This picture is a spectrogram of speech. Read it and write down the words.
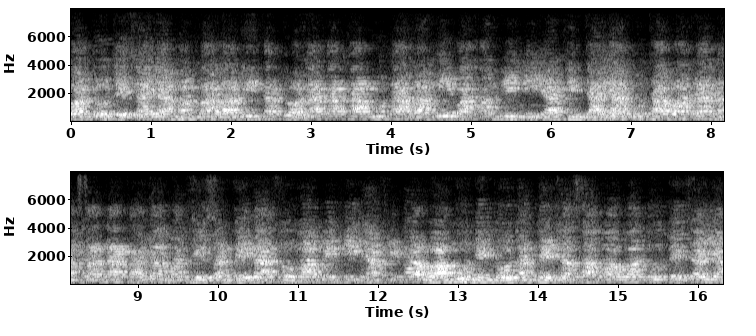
วันโตเตชะยามะคารานิกัตวนาคัคามุตาราหิวะคัมมินิยาจินจายาพุทธวัจนะสนากายามัจเจสันเตนะสมาเวทินาสิ กาวามุนิโตตันเตชะสะภวันตุเตชะยา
